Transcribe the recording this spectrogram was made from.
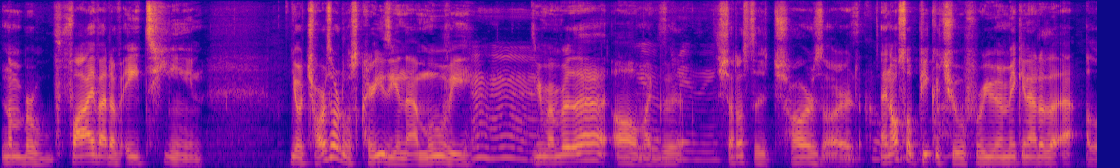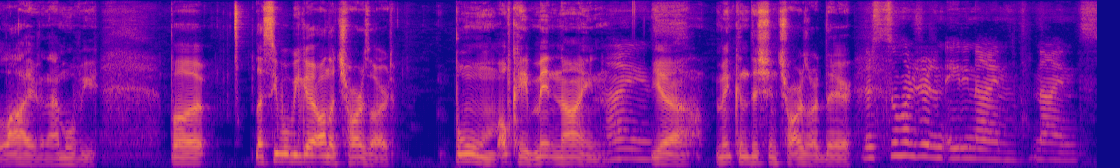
number five out of eighteen. Yo, Charizard was crazy in that movie. Do you remember that? Oh my crazy. Shout outs to Charizard cool. and also Pikachu for even making out of the alive in that movie. But let's see what we get on the Charizard. Boom. Okay, mint nine. Nice. Yeah, mint condition Charizard there. There's 289 nines.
